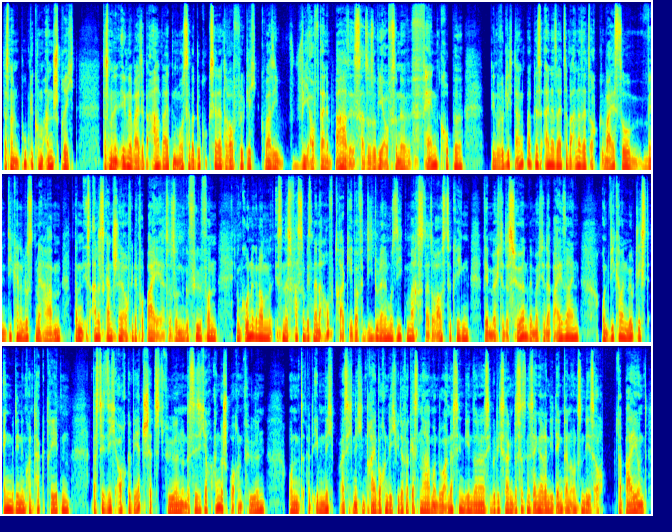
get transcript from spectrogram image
dass man ein Publikum anspricht, das man in irgendeiner Weise bearbeiten muss, aber du guckst ja darauf wirklich quasi wie auf deine Basis, also so wie auf so eine Fangruppe, denen du wirklich dankbar bist, einerseits, aber andererseits auch weißt, so, wenn die keine Lust mehr haben, dann ist alles ganz schnell auch wieder vorbei. Also so ein Gefühl von, im Grunde genommen ist das fast so ein bisschen deine Auftraggeber, für die du deine Musik machst, also rauszukriegen, wer möchte das hören, wer möchte dabei sein und wie kann man möglichst eng mit denen in Kontakt treten, dass die sich auch gewertschätzt fühlen und dass sie sich auch angesprochen fühlen und halt eben nicht, weiß ich nicht, in drei Wochen dich wieder vergessen haben und woanders hingehen, sondern dass sie wirklich sagen, das ist eine Sängerin, die denkt an uns und die ist auch dabei und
